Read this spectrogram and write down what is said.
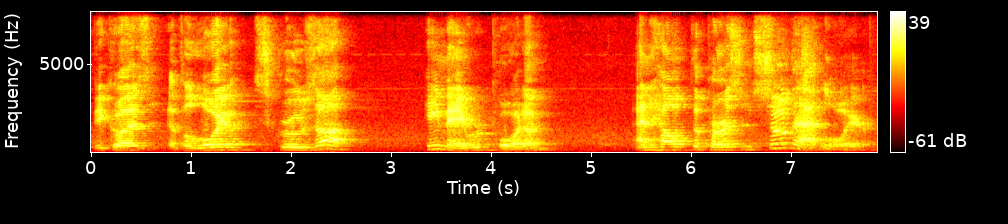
because if a lawyer screws up, he may report him and help the person sue that lawyer.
